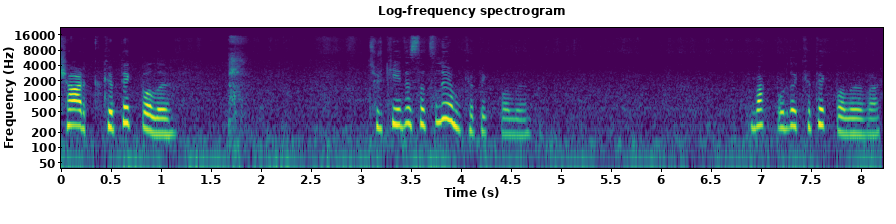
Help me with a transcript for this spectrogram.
Shark köpek balığı. Türkiye'de satılıyor mu köpek balığı? Bak burada köpek balığı var.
